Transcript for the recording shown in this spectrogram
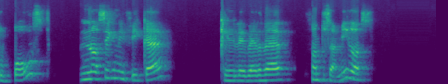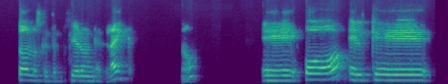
tu post no significa que de verdad son tus amigos, todos los que te pusieron el like, ¿no? Eh, o el que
